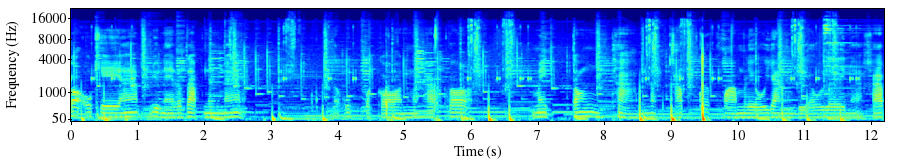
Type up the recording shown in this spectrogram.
ก็โอเคนะครับ อยู่ในระดับหนึ่งนะแล้วอุปกรณ์นะครับก็ไม่ต้องถามนะครับก ความเร็วอย่างเดียวเลยนะครับ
